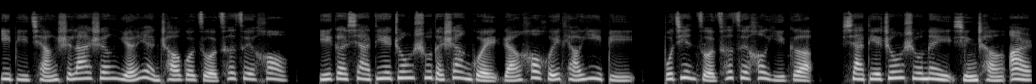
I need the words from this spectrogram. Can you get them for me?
一笔强势拉升远远超过左侧最后一个下跌中枢的上轨，然后回调一笔，不进左侧最后一个。下跌中枢内形成二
